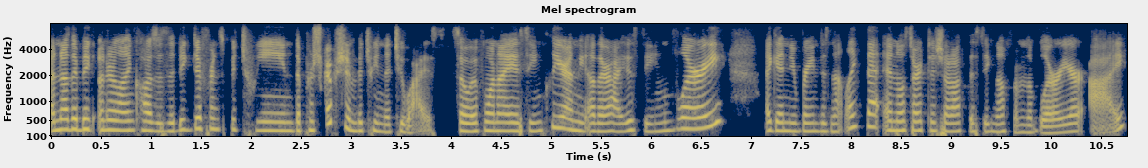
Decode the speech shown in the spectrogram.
Another big underlying cause is a big difference between the prescription between the two eyes. So, if one eye is seeing clear and the other eye is seeing blurry, Again, your brain does not like that and will start to shut off the signal from the blurrier eye.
